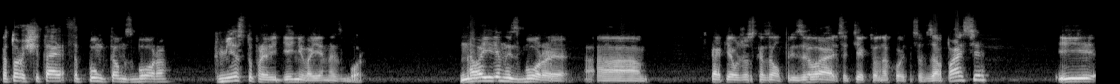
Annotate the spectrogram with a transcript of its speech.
который считается пунктом сбора, к месту проведения военных сборов. На военные сборы, э, как я уже сказал, призываются те, кто находится в запасе, и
